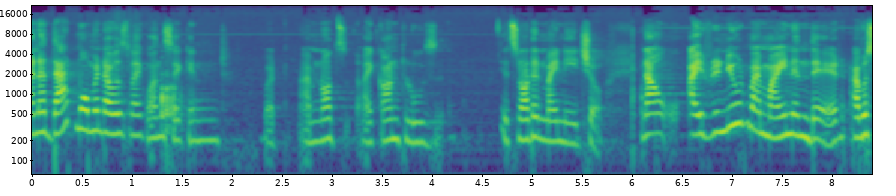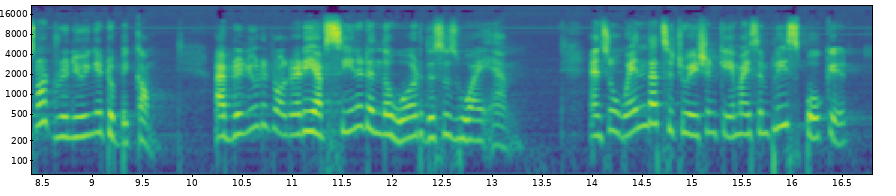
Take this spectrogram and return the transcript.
and at that moment i was like one second but I'm not, I can't lose. It's not in my nature. Now, I renewed my mind in there. I was not renewing it to become. I've renewed it already. I've seen it in the word, this is who I am. And so when that situation came, I simply spoke it,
